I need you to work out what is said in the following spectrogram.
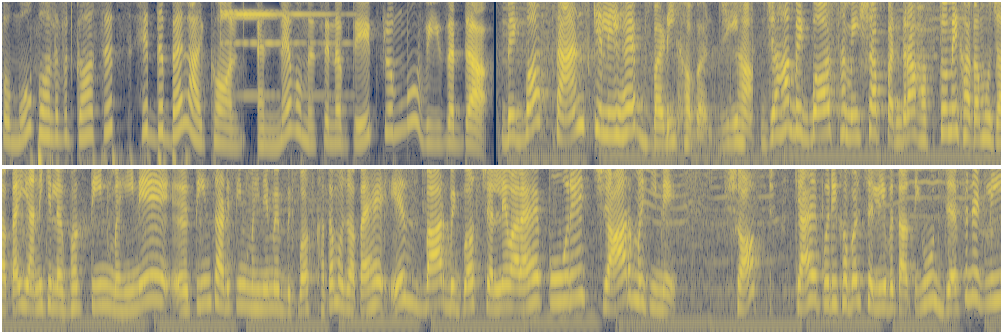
For more Bollywood gossips, hit the bell icon and never miss an update from Movies Adda. Bigg Boss fans के लिए है बड़ी खबर। जी हाँ जहाँ बिग बॉस हमेशा पंद्रह हफ्तों में खत्म हो जाता है यानी कि लगभग तीन महीने तीन साढ़े तीन महीने में बिग बॉस खत्म हो जाता है। इस बार बिग बॉस चलने वाला है पूरे चार महीने। शॉक्ड क्या है पूरी खबर? चलिए बताती हूँ। डेफिनेटली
